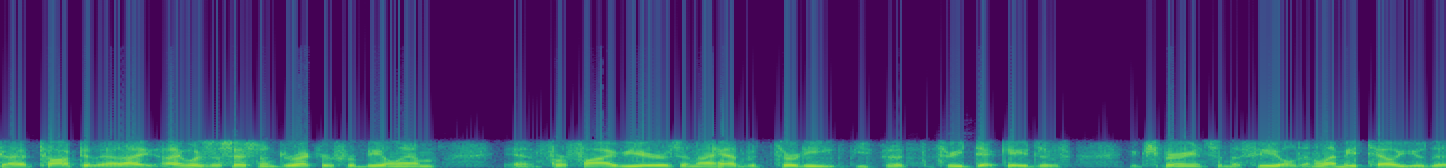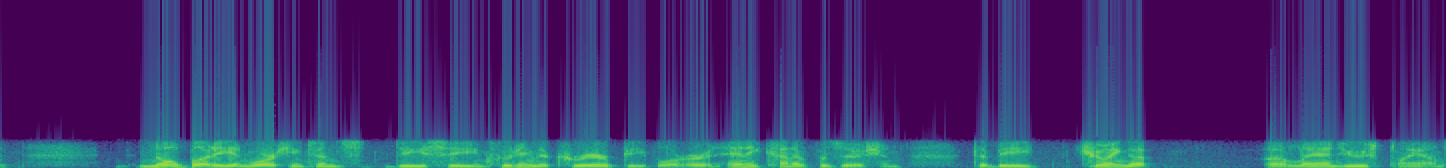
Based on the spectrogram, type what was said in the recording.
uh, talk to that. I, I was assistant director for BLM and for five years, and I had 33 uh, decades of experience in the field. And let me tell you that nobody in Washington D.C., including the career people, are in any kind of position to be chewing up uh, land use plans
